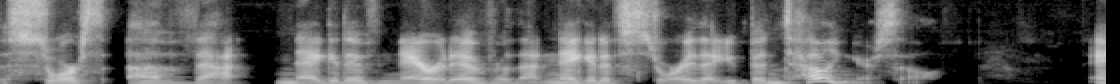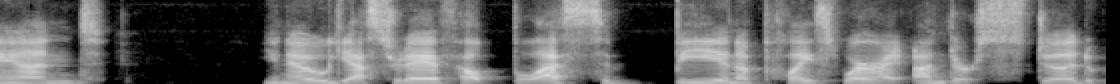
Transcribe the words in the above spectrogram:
the source of that negative narrative or that negative story that you've been telling yourself. And you know, yesterday I felt blessed to be in a place where I understood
